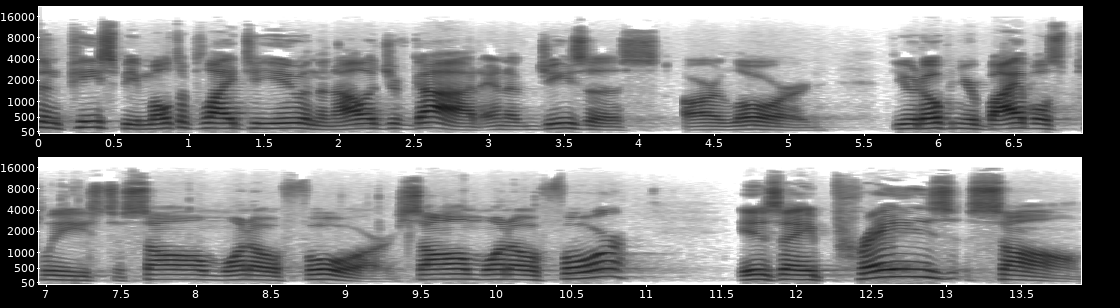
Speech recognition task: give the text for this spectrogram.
and peace be multiplied to you in the knowledge of God and of Jesus our Lord. If you would open your Bibles, please, to Psalm 104. Psalm 104 is a praise psalm.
